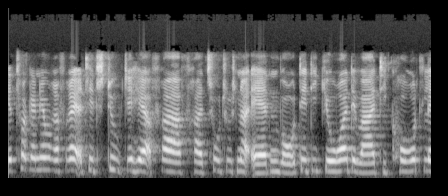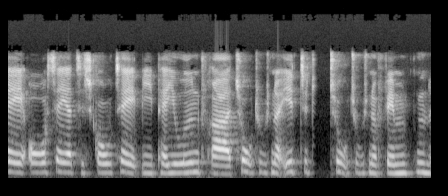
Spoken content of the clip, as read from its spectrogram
jeg tror gerne, jeg vil referere til et studie her fra, fra 2018, hvor det de gjorde, det var, at de kortlagde årsager til skovtab i perioden fra 2001 til 2015.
